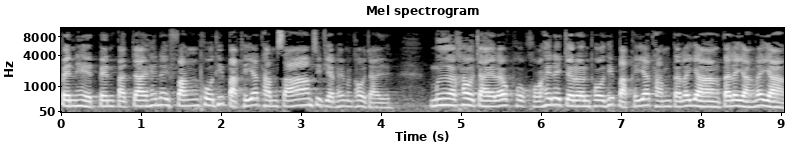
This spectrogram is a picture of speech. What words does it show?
เป็นเหตุเป็นปัจจัยให้ได้ฟังโพธิปัจจยธรรมสามสิบเจ็ดให้มันเข้าใจ เมื่อเข้าใจแล้วขอให้ได้เจริญโพธิปักขยธรรมแต่ละอย่างแต่ละอย่างละอย่าง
